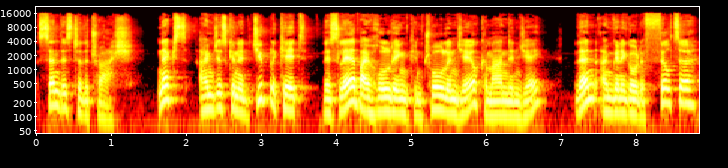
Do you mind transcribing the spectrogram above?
send this to the trash. Next, I'm just going to duplicate this layer by holding Control and J or Command and J. Then I'm going to go to Filter,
